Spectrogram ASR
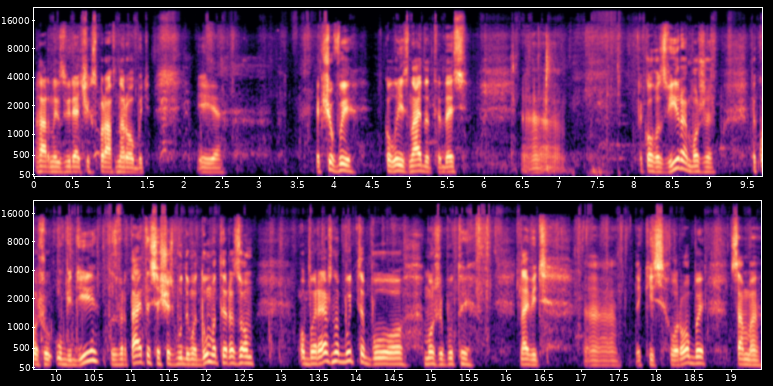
гарних звірячих справ наробить. І якщо ви колись знайдете десь. Такого звіра, може також у біді. Звертайтеся, щось будемо думати разом. Обережно будьте, бо може бути навіть е, якісь хвороби. Саме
